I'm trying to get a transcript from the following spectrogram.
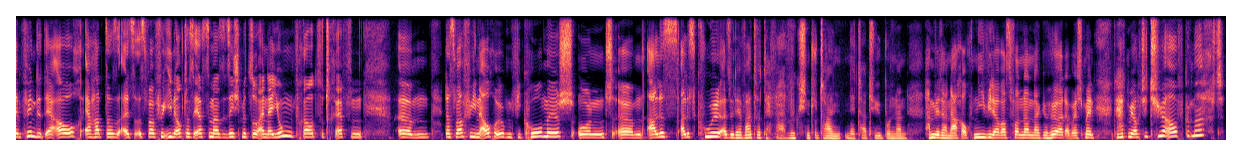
empfindet er auch. Er hat das, also es war für ihn auch das erste Mal, sich mit so einer jungen Frau zu treffen. Ähm, das war für ihn auch irgendwie komisch und ähm, alles, alles cool. Also der war, der war wirklich ein total netter Typ. Und dann haben wir danach auch nie wieder was voneinander gehört. Aber ich meine, der hat mir auch die Tür aufgemacht.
